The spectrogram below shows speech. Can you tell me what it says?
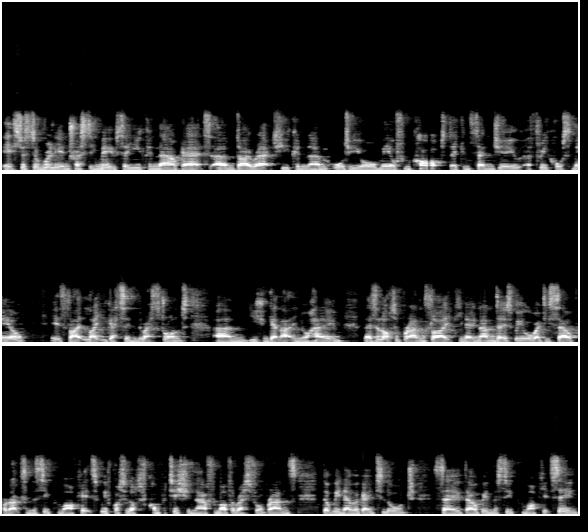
It's just a really interesting move. So you can now get um, direct. You can um, order your meal from Côte. They can send you a three course meal. It's like like you get in the restaurant. Um, you can get that in your home. There's a lot of brands like you know Nando's. We already sell products in the supermarkets. We've got a lot of competition now from other restaurant brands that we know are going to launch. So they'll be in the supermarket soon.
